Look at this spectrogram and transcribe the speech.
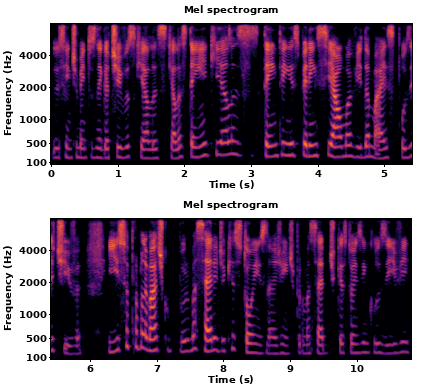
dos sentimentos negativos que elas que elas têm e que elas tentem experienciar uma vida mais positiva. E isso é problemático por uma série de questões, né, gente, por uma série de questões inclusive,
